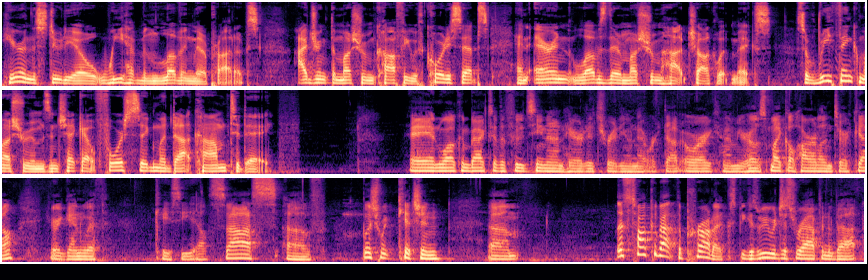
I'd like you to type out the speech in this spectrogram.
Here in the studio, we have been loving their products. I drink the mushroom coffee with cordyceps, and Erin loves their mushroom hot chocolate mix. So rethink mushrooms and check out foursigmatic.com today. Hey, and welcome back to the Food Seen on heritageradionetwork.org. I'm your host, Michael Harlan Turkel, here again with Casey Elsass of Bushwick Kitchen. Um, let's talk about the products because we were just rapping about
